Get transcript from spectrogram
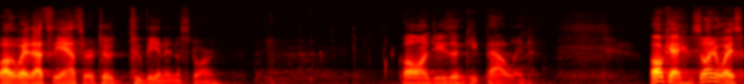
By the way, that's the answer to, to being in a storm. Call on Jesus and keep paddling. Okay, so, anyways,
